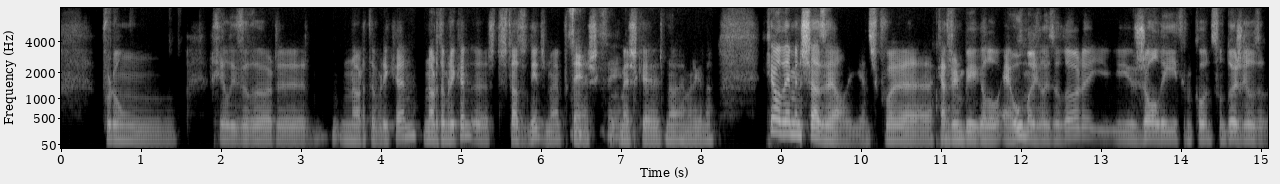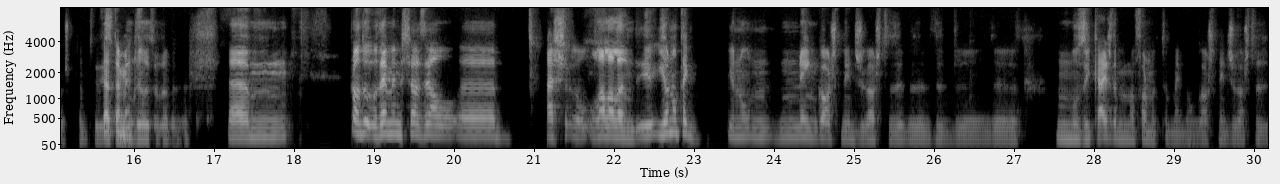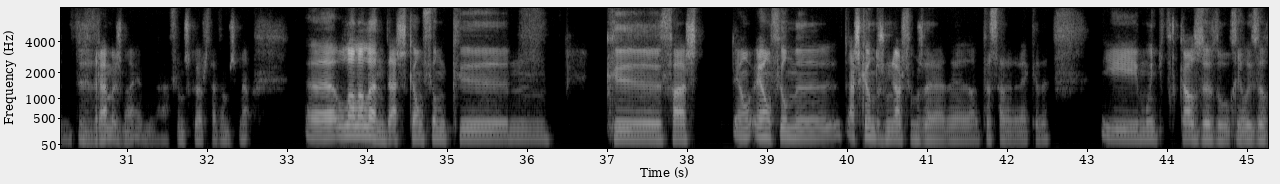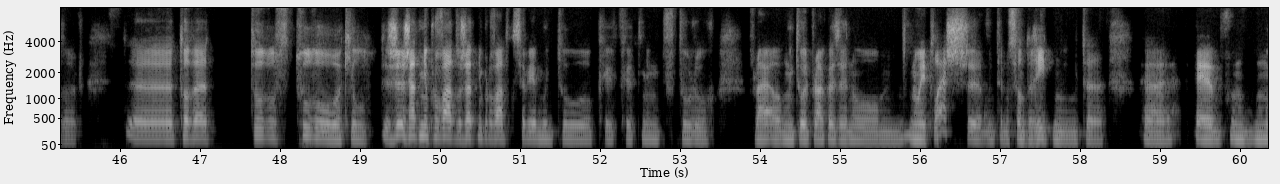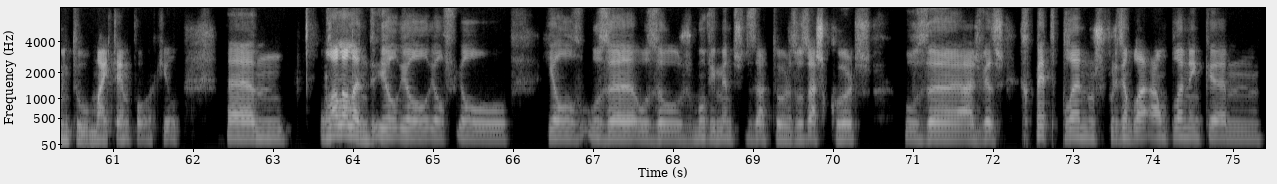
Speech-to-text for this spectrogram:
por um realizador uh, norte-americano, norte-americano, uh, dos Estados Unidos, não é? Porque Sim. México, Sim. México é não, é americano. Que é o Damon Chazelle, e antes que a Catherine Bigelow é uma realizadora e, e o Joel e Ethan Coen são dois realizadores. Portanto, disse Exatamente. Um realizador. Um, pronto, o Damon Chazelle, uh, acho, La La Land, eu, eu não tenho, eu não, nem gosto nem desgosto de, de- de- de- musicais, da mesma forma que também não gosto nem desgosto de, dramas, não é? Há filmes que gosto, há filmes que não. Uh, o La La Land, acho que é um filme que, que faz. É um, é um filme, acho que é um dos melhores filmes da, da passada década e muito por causa do realizador. Uh, toda, tudo, tudo aquilo. Já, já tinha provado, já tinha provado que sabia muito, que, que tinha muito futuro, para, muito olho para a coisa no, no Whiplash, eh, muita noção de ritmo, muita. eh, é muito my tempo aquilo. Um, La La Land, ele, ele, ele, ele, ele usa, usa os movimentos dos atores, usa as cores, usa às vezes, repete planos, por exemplo, há, há um plano em que, hum,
